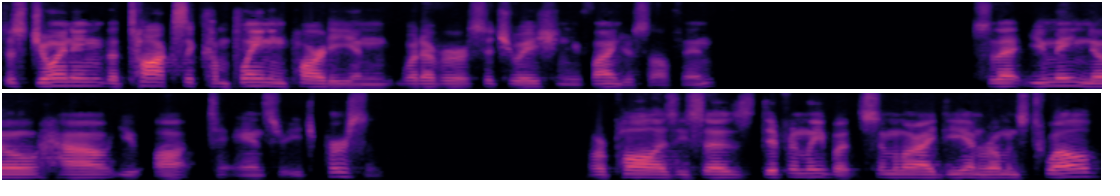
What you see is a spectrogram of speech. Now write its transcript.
just joining the toxic complaining party in whatever situation you find yourself in, so that you may know how you ought to answer each person. Or Paul, as he says differently, but similar idea in Romans 12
